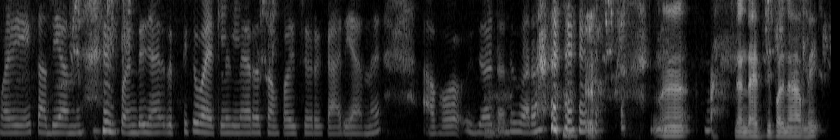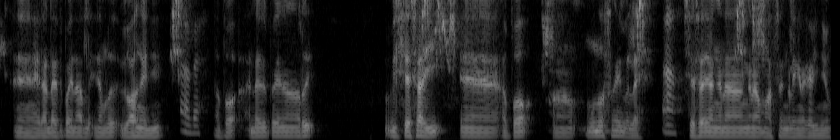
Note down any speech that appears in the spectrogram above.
പഴയ കഥയാണ്. പണ്ട് ഞാൻ ഋത്തിക്ക് വയറ്റിലേറെ സംഭവിച്ച ഒരു കാര്യമാണ്. അപ്പോൾ വിജയോട്ടന് പറ. രണ്ടായിരത്തി പതിനാറിൽ രണ്ടായിരത്തി പതിനാറിൽ നമ്മൾ വിവാഹം കഴിഞ്ഞ്. അതെ. അപ്പോൾ രണ്ടായിരത്തി പതിനാറ് വിശേഷമായി അപ്പോൾ മൂന്ന് ദിവസം കഴിയുമല്ലേ. വിശേഷമായി അങ്ങനെ അങ്ങനെ മാസങ്ങൾ ഇങ്ങനെ കഴിഞ്ഞു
